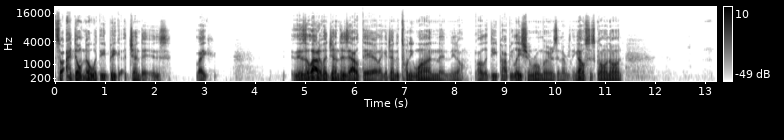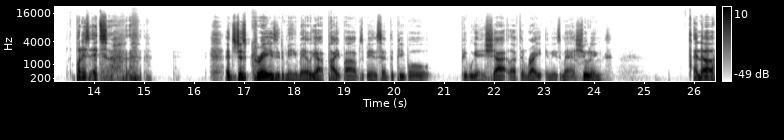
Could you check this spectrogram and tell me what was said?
So I don't know what the big agenda is. Like there's a lot of agendas out there, like Agenda 21 and, you know, all the depopulation rumors and everything else is going on. But it's it's it's just crazy to me, man. We got pipe bombs being sent to people, people getting shot left and right in these mass shootings. And uh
